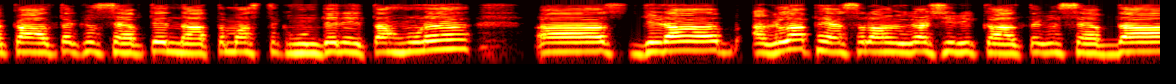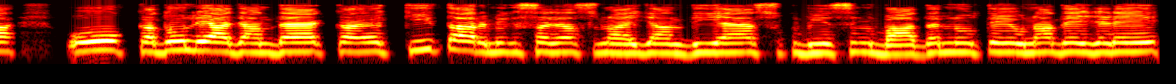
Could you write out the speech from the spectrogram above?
ਅਕਾਲ ਤਖਤ ਸਾਹਿਬ ਤੇ ਨਤਮਸਤਕ ਹੁੰਦੇ ਨੇ। ਤਾਂ ਹੁਣ ਜਿਹੜਾ ਅਗਲਾ ਫੈਸਲਾ ਹੋਏਗਾ ਸ਼੍ਰੀ ਅਕਾਲ ਤਖਤ ਸਾਹਿਬ ਦਾ, ਉਹ ਕਦੋਂ ਲਿਆ ਜਾਂਦਾ ਹੈ? ਕ- ਕੀ ਧਾਰਮਿਕ ਸਜ਼ਾ ਸੁਣਾਈ ਜਾਂਦੀ ਹੈ ਸੁਖਬੀਰ ਸਿੰਘ ਬਾਦਲ ਨੂੰ ਤੇ ਉਹਨਾਂ ਦੇ ਜਿਹੜੇ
